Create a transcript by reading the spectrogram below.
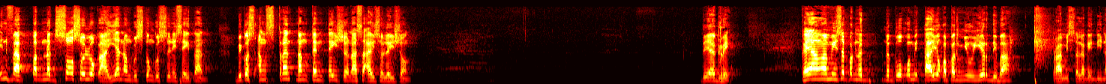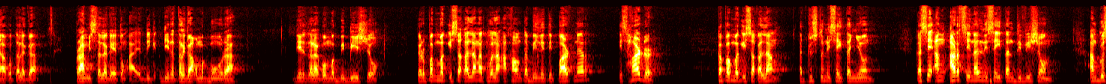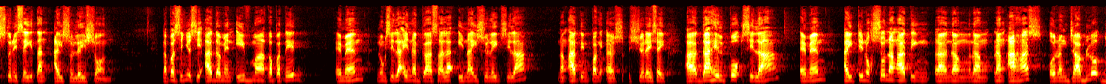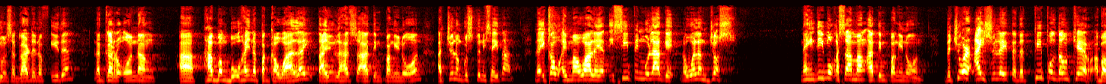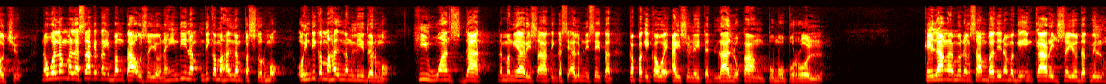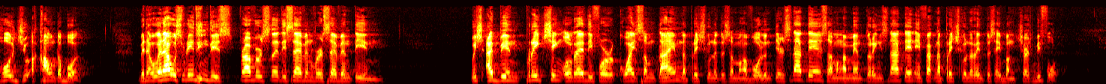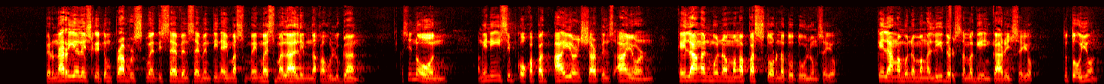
In fact, pag nagsosolo ka, yan ang gustong-gusto ni Satan. Because ang strength ng temptation nasa isolation. Do you agree? Kaya nga minsan pag nag, nagko-commit tayo kapag New Year, di ba? Promise talaga, hindi na ako talaga. Promise talaga, itong, ah, di na talaga ako magmumura. Di na talaga ako magbibisyo. Pero pag mag-isa ka lang at walang accountability partner, it's harder. Kapag mag-isa ka lang. At gusto ni Satan yon. Kasi ang arsenal ni Satan, division. Ang gusto ni Satan, isolation. Napansin nyo si Adam and Eve, mga kapatid? Amen? Nung sila ay nagkasala, in-isolate sila ng ating, pang, uh, should I say, uh, dahil po sila, amen, ay tinukso ng ating, uh, ng, ng, ng ahas o ng jablo doon sa Garden of Eden. Nagkaroon ng uh, habang buhay na pagkawalay, tayong lahat sa ating Panginoon. At yun ang gusto ni Satan. Na ikaw ay mawalay at isipin mo lagi na walang Diyos. Na hindi mo kasama ang ating Panginoon. That you are isolated, that people don't care about you na walang malasakit ang ibang tao sa iyo, na hindi, na, hindi ka mahal ng pastor mo, o hindi ka mahal ng leader mo. He wants that na mangyari sa atin kasi alam ni Satan, kapag ikaw ay isolated, lalo kang pumupurol. Kailangan mo ng somebody na mag encourage sa'yo that will hold you accountable. But when I was reading this, Proverbs 37 verse 17, which I've been preaching already for quite some time. Na-preach ko na to sa mga volunteers natin, sa mga mentorings natin. In fact, na-preach ko na rin to sa ibang church before. Pero na-realize ko itong Proverbs 27, 17 ay mas, may mas malalim na kahulugan. Kasi noon, ang iniisip ko, kapag iron sharpens iron, kailangan mo ng mga pastor na tutulong sa'yo. Kailangan mo ng mga leaders na mag encourage sa'yo. Totoo yun.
